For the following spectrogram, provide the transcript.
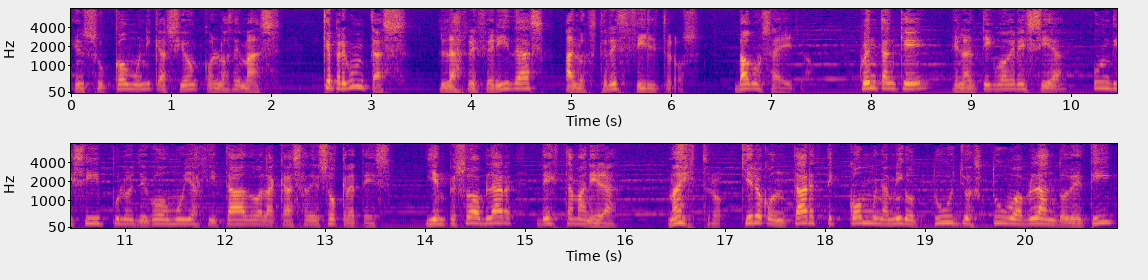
en su comunicación con los demás. ¿Qué preguntas? Las referidas a los tres filtros. Vamos a ello. Cuentan que, en la antigua Grecia, un discípulo llegó muy agitado a la casa de Sócrates y empezó a hablar de esta manera. Maestro, quiero contarte cómo un amigo tuyo estuvo hablando de ti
